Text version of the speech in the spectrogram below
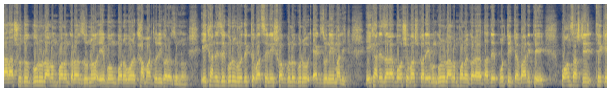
তারা শুধু গরু লালন পালন করার জন্য এবং বড় বড় খামার তৈরি করার জন্য। এখানে যে গরুগুলো দেখতে পাচ্ছেন, এই সবগুলো গরু একজনই মালিক। এখানে যারা বসবাস করে এবং গরু লালন পালন করা, তাদের প্রত্যেকটা বাড়িতে পঞ্চাশটি থেকে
